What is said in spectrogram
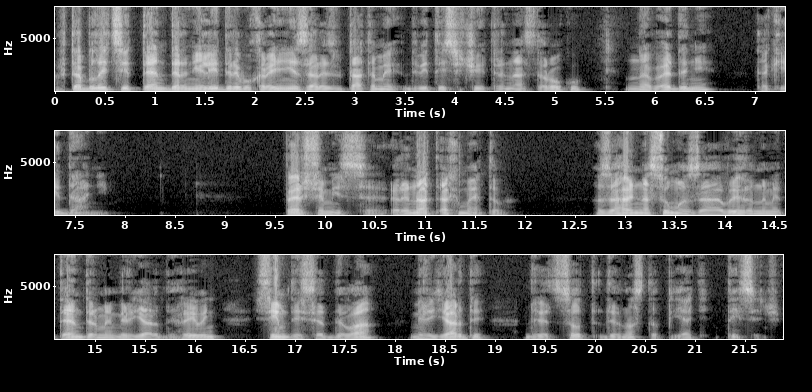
В таблиці тендерні лідери в Україні за результатами 2013 року наведені такі дані. Перше місце Ренат Ахметов. Загальна сума за виграними тендерами мільярди гривень 72 мільярди 995 тисяч.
